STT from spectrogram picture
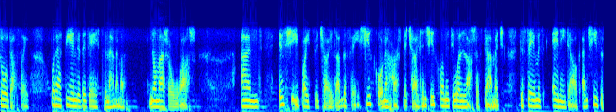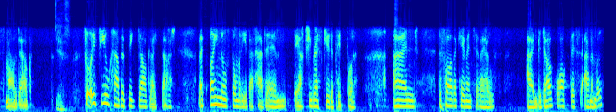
so docile, but at the end of the day, it's an animal, no matter what. And if she bites the child on the face, she's going to hurt the child, and she's going to do a lot of damage. The same as any dog, and she's a small dog. Yes. So if you have a big dog like that, like I know somebody that had um they actually rescued a pit bull and the father came into the house and the dog walked this animal.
